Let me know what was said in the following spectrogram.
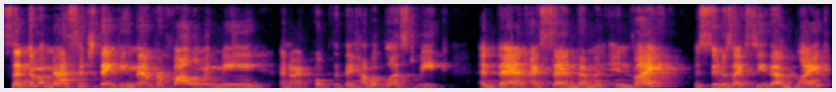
send them a message thanking them for following me, and I hope that they have a blessed week. And then I send them an invite as soon as I see them like,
